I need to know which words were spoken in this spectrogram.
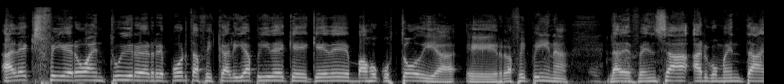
Alex Figueroa en Twitter reporta, Fiscalía pide que quede bajo custodia eh, Rafi Pina. La defensa argumenta,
